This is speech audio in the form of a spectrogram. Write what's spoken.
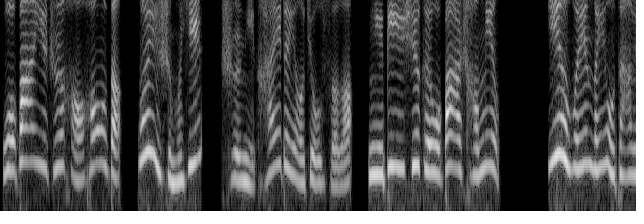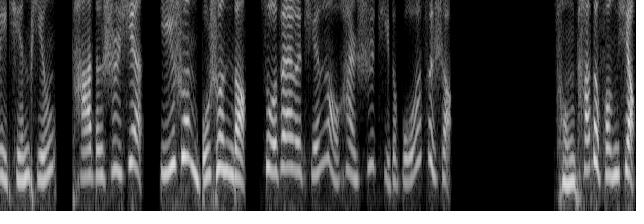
我爸一直好好的，为什么因吃你开的药就死了？你必须给我爸偿命！叶维没有搭理田平，他的视线一顺不顺的。锁在了田老汉尸体的脖子上，从他的方向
